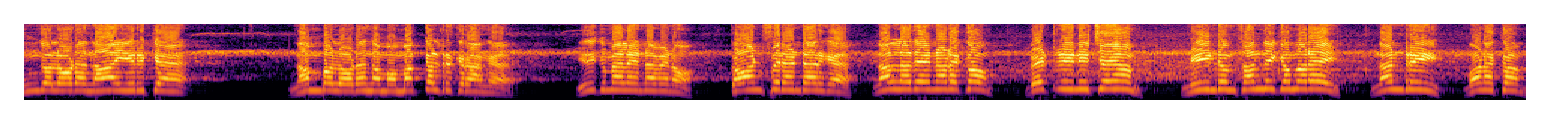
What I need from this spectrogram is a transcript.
உங்களோட நான் இருக்கேன் நம்மளோட நம்ம மக்கள் இருக்கிறாங்க. இதுக்கு மேல என்ன வேணும்? கான்பிடண்டா இருங்க. நல்லதே நடக்கும். வெற்றி நிச்சயம். மீண்டும் சந்திக்கும் வரை நன்றி வணக்கம்.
